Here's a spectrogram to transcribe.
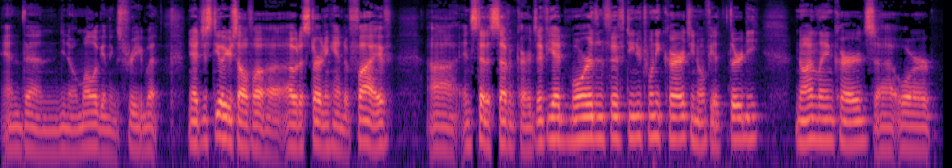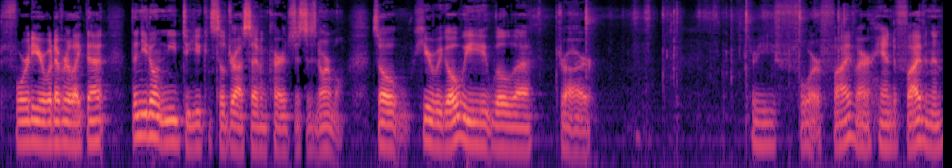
and then you know mulliganing's free. But yeah, just deal yourself uh, out a starting hand of five uh, instead of seven cards. If you had more than fifteen or twenty cards, you know, if you had thirty non-land cards uh, or forty or whatever like that, then you don't need to. You can still draw seven cards just as normal. So here we go. We will uh, draw our three, four, five, our hand of five, and then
